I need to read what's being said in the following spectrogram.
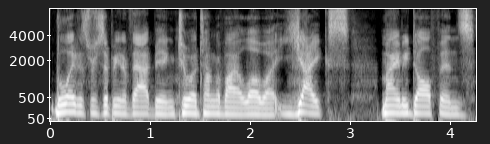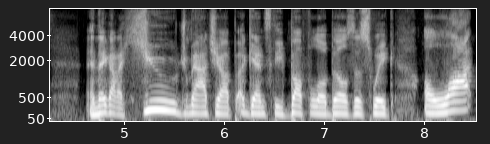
The latest recipient of that being Tua Tagovailoa. Yikes, Miami Dolphins, and they got a huge matchup against the Buffalo Bills this week. A lot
